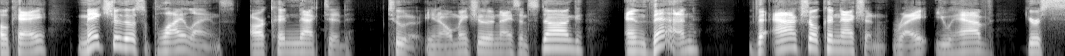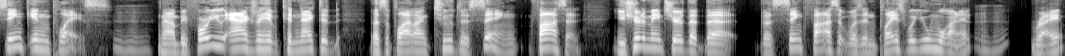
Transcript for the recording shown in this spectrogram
Okay? Make sure those supply lines are connected to it. You know, make sure they're nice and snug. And then the actual connection, right? You have your sink in place. Mhm. Now, before you actually have connected the supply line to the sink faucet, you should have made sure that the the sink faucet was in place where you want it, Mhm. right?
